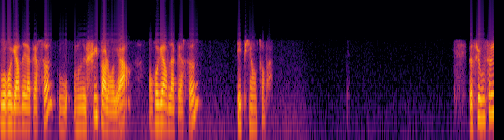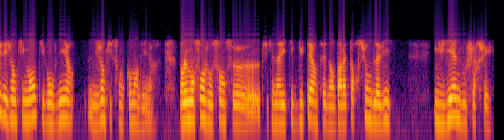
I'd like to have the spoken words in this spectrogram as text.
Vous regardez la personne, on ne fuit pas le regard, on regarde la personne, et puis on s'en va. Parce que vous savez, les gens qui mentent, ils vont venir, les gens qui sont, comment dire, dans le mensonge au sens euh, psychanalytique du terme, c'est dans, dans la torsion de la vie, ils viennent vous chercher.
